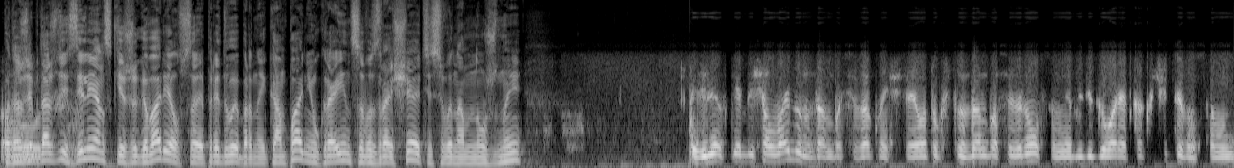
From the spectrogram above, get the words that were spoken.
Подожди, вот. подожди, Зеленский же говорил в своей предвыборной кампании, украинцы, возвращайтесь, вы нам нужны. Зеленский обещал войну на Донбассе закончить. А я вот только что с Донбасса вернулся, мне люди говорят, как в 14-м,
